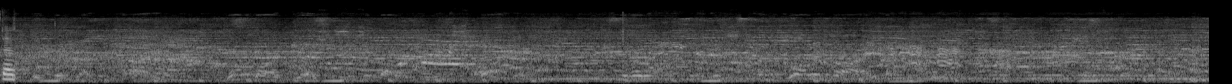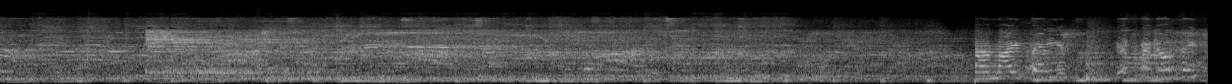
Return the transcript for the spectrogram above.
Does my face. It's because they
